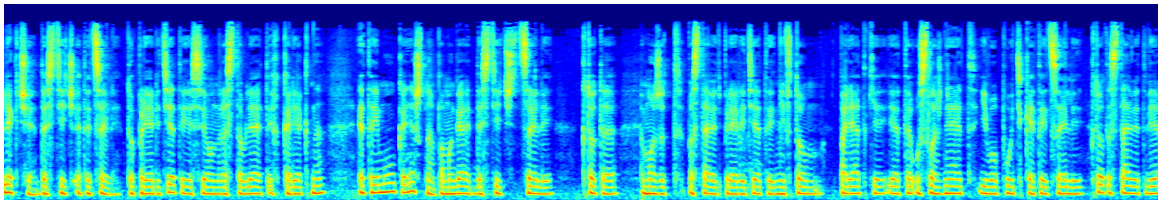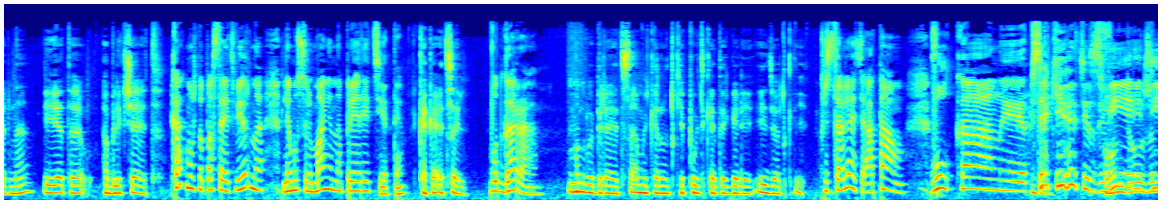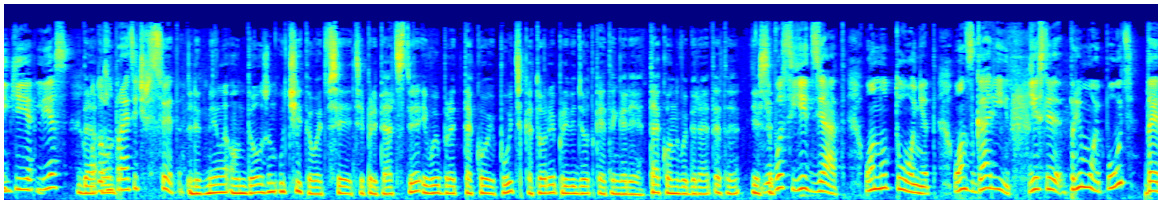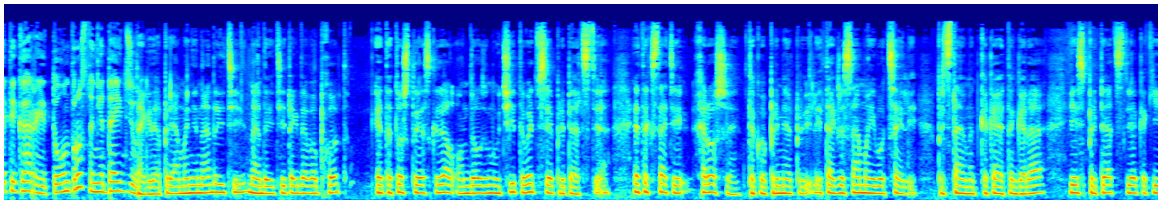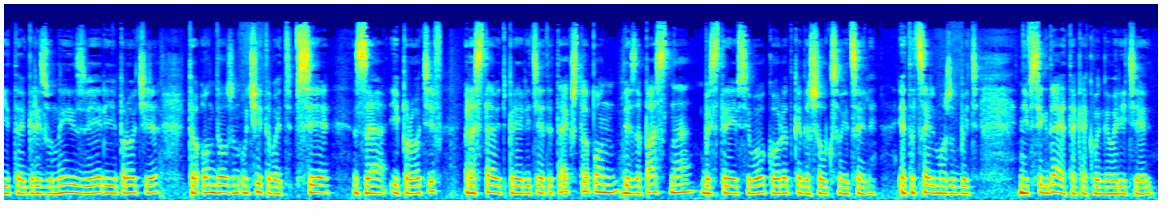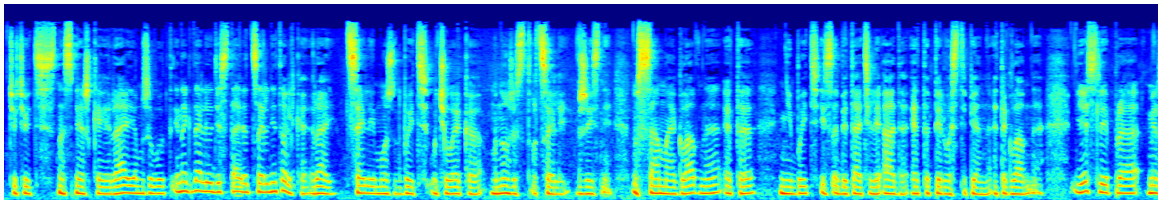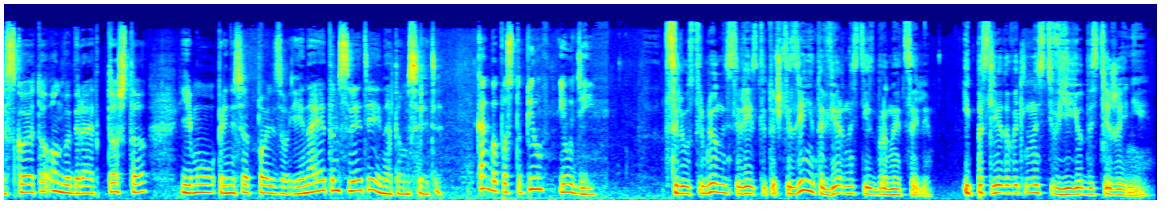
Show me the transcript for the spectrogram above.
легче достичь этой цели, то приоритеты, если он расставляет их корректно, это ему, конечно, помогает достичь цели. Кто-то может поставить приоритеты не в том порядке, и это усложняет его путь к этой цели. Кто-то ставит верно, и это облегчает. Как можно поставить верно для мусульманина приоритеты? Какая цель? Вот гора. Он выбирает самый короткий путь к этой горе и идет к ней. Представляете, а там вулканы, всякие эти звери должен, дикие, лес. Да, он должен он, пройти через все это. Людмила, он должен учитывать все эти препятствия и выбрать такой путь, который приведет к этой горе. Так он выбирает это. Если... Его съедят, он утонет, он сгорит. Если прямой путь до этой горы, то он просто не дойдет. Тогда прямо не надо идти, надо идти тогда в обход это то, что я сказал, он должен учитывать все препятствия. Это, кстати, хороший такой пример привели. Так же самое его цели. Представим, это какая-то гора, есть препятствия, какие-то грызуны, звери и прочее, то он должен учитывать все за и против, расставить приоритеты так, чтобы он безопасно, быстрее всего, коротко дошел к своей цели. Эта цель может быть не всегда это, как вы говорите, чуть-чуть с насмешкой раем живут. Иногда люди ставят цель не только рай. Целей может быть у человека множество целей в жизни. Но самое главное — это не быть из обитателей ада. Это первостепенно, это главное. Если про мирское, то он выбирает то, что ему принесет пользу и на этом свете, и на том свете. Как бы поступил иудей? Целеустремленность с еврейской точки зрения — это верность избранной цели — и последовательность в ее достижении.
